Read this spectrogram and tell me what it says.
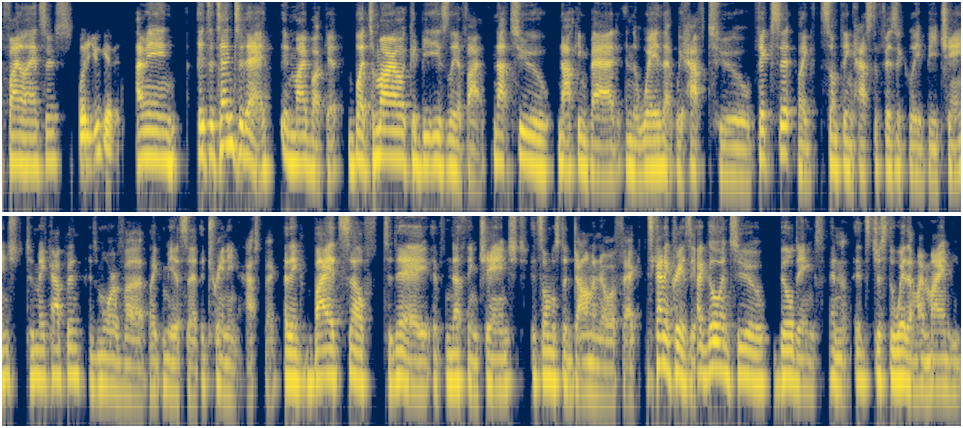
Final answers. What did you give it? I mean, it's a 10 today in my bucket, but tomorrow it could be easily a five. Not too knocking bad in the way that we have to fix it. Like something has to physically be changed to make happen. Is more of a, like Mia said, a training aspect. I think by itself today, if nothing changed, it's almost a domino effect. It's kind of crazy. I go into buildings and it's just the way that my mind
